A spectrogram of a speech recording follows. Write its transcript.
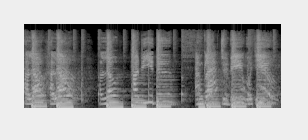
hello, hello. Hello, how do you do? I'm glad to be with you.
